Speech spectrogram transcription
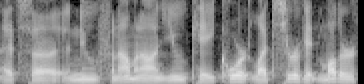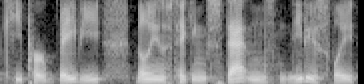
it's uh, a new phenomenon. UK court let surrogate mother keep her baby. Millions taking statins needlessly.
